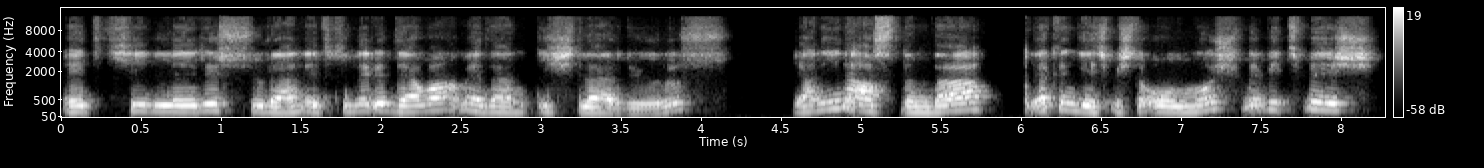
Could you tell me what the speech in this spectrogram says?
etkileri süren, etkileri devam eden işler diyoruz. Yani yine aslında yakın geçmişte olmuş ve bitmiş.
